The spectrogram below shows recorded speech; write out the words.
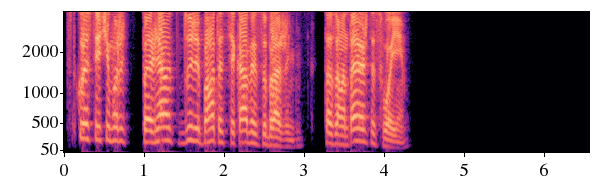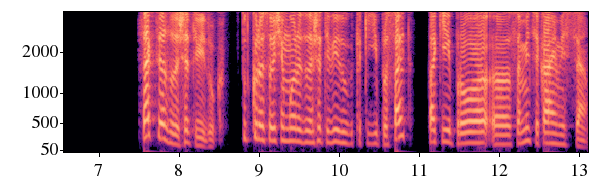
Тут користуючі можуть переглянути дуже багато цікавих зображень та завантажити свої. Секція залишити відгук. Тут користувачі можуть залишити відгук так і про сайт, так і про е, самі цікаві місця.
